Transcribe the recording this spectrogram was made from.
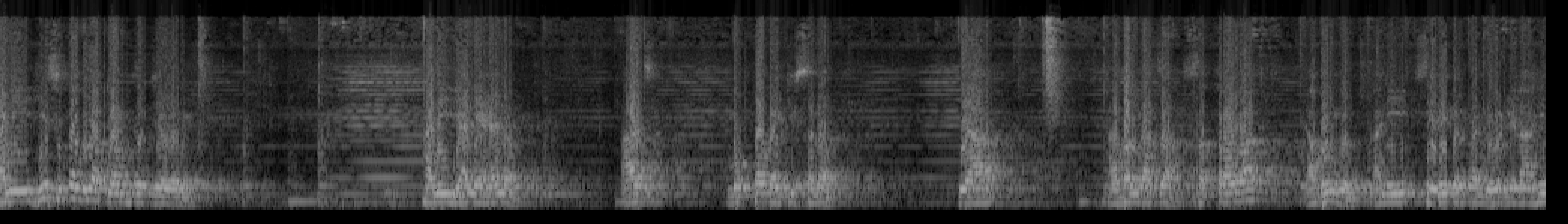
आणि हे सुद्धा गुलाबजामुनचं जेवण आहे. आणि या न्यायानं आज मुक्ताबाईची सनद या अभंगाचा सतरावा अभंग आणि सेवेकरता निवडलेला आहे.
